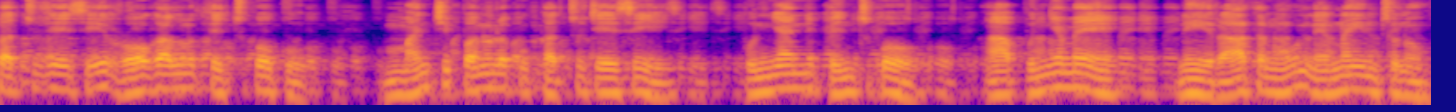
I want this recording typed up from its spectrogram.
ఖర్చు చేసి రోగాలను తెచ్చుకోకు. మంచి పనులకు ఖర్చు చేసి పుణ్యాన్ని పెంచుకో. ఆ పుణ్యమే నీ రాతను నిర్ణయించును.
